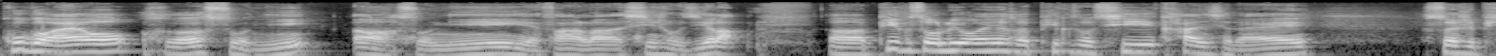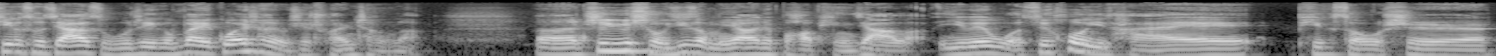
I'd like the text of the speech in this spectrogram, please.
Google I/O 和索尼啊，索尼也发了新手机了。呃，Pixel 6a 和 Pixel 7看起来算是 Pixel 家族这个外观上有些传承了。呃，至于手机怎么样就不好评价了，因为我最后一台 Pixel 是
